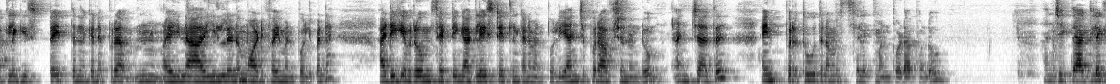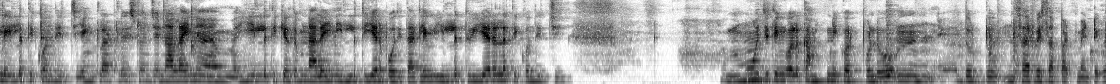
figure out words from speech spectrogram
ಅಕ್ಲೆಗ್ ಇಷ್ಟ ಇತ್ತನಕನೆ ಪೂರ ಐನ ಆ ಇಲ್ಲುನು ಮಾಡಿಫೈ ಮನ್ಪೊಲಿ. ಪಂಡ ಅಡಿಗೆ ರೂಮ್ ಸೆಟ್ಟಿಂಗ್ ಆಗಲಿ ಇಷ್ಟ ಇತ್ತನಕನೆ ಮನ್ಪೊಲಿ. ಅಂಚ ಪೂರ ಆಪ್ಷನ್ ಉಂಡು. ಅಂಚಾದ್ ಐನ್ ಪೂರ ತೂದು ನಮ್ಮ ಸೆಲೆಕ್ಟ್ ಮನ್ಪೊಡಾಪುಂಡು ಅಂಚ ಇತ್ತೆ ಅಕ್ಲೆಗ್ಲ ಇಲ್ಲ ತಿಕ್ಕೊಂದಿಜ್ಜಿ ಎಂಕ್ಲ ಅಟ್ಲೀಸ್ಟ್ ಒಂಜಿ ನಲೈನ್ ಇಲ್ಲು ತಿಕ್ಕಿರ್ದು ನಲೈನ್ ಇಲ್ಲ ತುಯ್ಯರ್ ಪೋದಿತ್ತ. ಅಕ್ಲೆಗ್ ಇಲ್ಲ ತುಯ್ಯರೆಲ್ಲ ತಿಕ್ಕೊಂದಿಜ್ಜಿ ಮೂಜಿ ತಿಂಗಳು ಕಂಪ್ನಿ ಕೊರ್ಪುಂಡು ದುಡ್ಡು ಸರ್ವಿಸ್ ಅಪಾರ್ಟ್ಮೆಂಟ್ಗ್.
